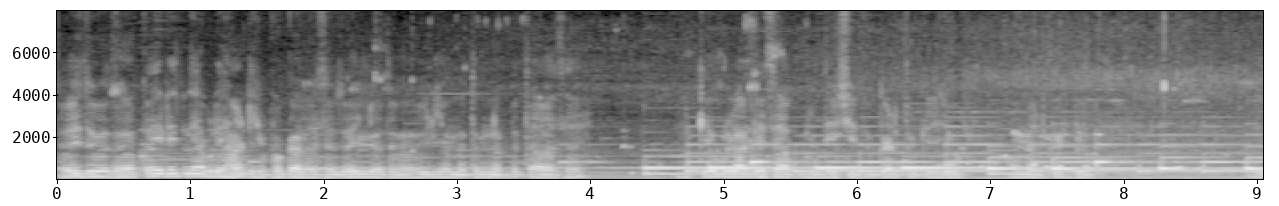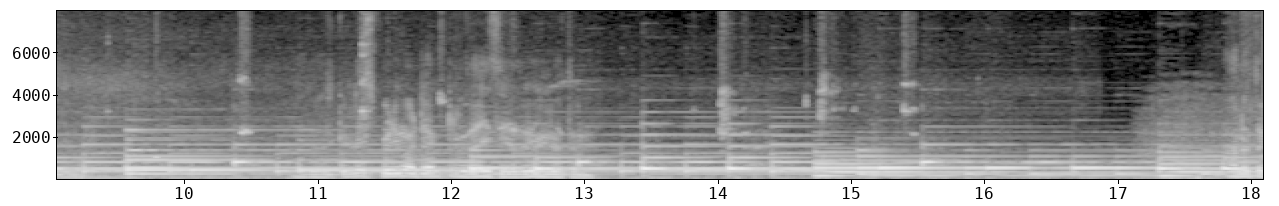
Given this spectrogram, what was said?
જોઈ જુઓ તો કઈ રીતની આપણી હાંટી ફગાવે છે, જોઈ લો તમે, વિડીયોમાં તમને બતાવે છે. અને કેવું લાગે છે આપણું દેશી જુગાડ તો કહેજો કોમેન્ટ કરજો જોઈ જુઓ. જોઈ જુઓ, કેટલી સ્પીડમાં ટ્રેક્ટર જાય છે જોઈ લો તમે હાલો તો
